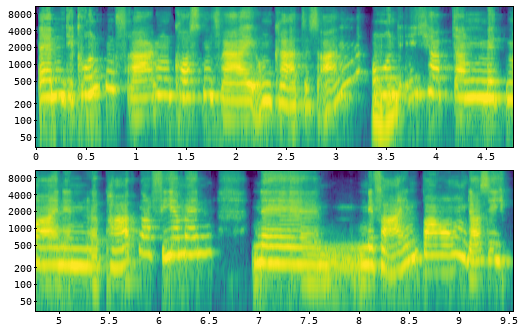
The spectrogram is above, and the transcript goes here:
Ähm, die Kunden fragen kostenfrei und gratis an mhm. und ich habe dann mit meinen Partnerfirmen eine, eine Vereinbarung, dass ich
